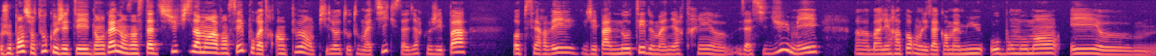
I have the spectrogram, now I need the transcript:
je pense surtout que j'étais dans, quand même dans un stade suffisamment avancé pour être un peu en pilote automatique, c'est-à-dire que j'ai pas observé, j'ai pas noté de manière très euh, assidue, mais euh, bah, les rapports on les a quand même eus au bon moment et euh,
